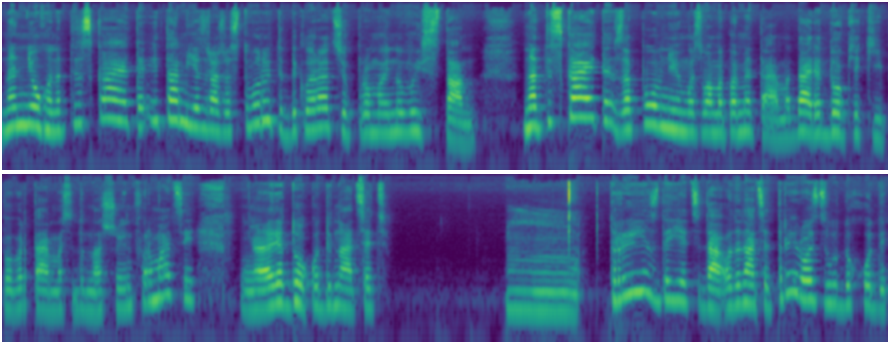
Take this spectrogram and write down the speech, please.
На нього натискаєте, і там є зразу створити декларацію про майновий стан. Натискаєте, заповнюємо з вами, пам'ятаємо, да, рядок, який повертаємося до нашої інформації. Е, Рядок 11. 3, здається, да, 11.3 розділу доходи,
